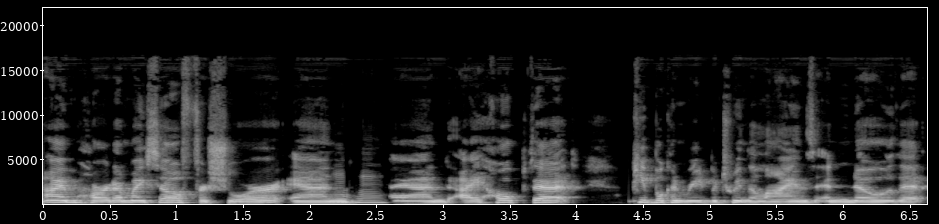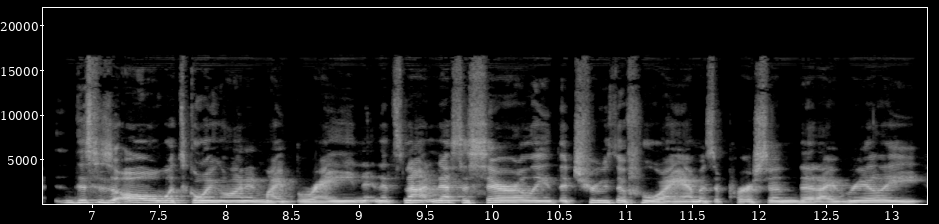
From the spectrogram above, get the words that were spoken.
I'm hard on myself for sure, and mm-hmm. and I hope that people can read between the lines and know that this is all what's going on in my brain. And it's not necessarily the truth of who I am as a person, that I really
